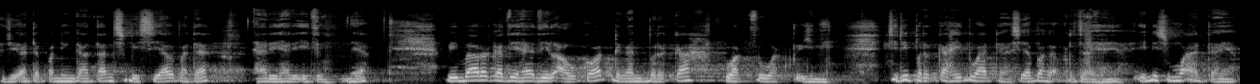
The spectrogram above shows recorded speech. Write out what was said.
Jadi ada peningkatan spesial pada hari-hari itu ya. Bibarakati hadil awqat dengan berkah waktu-waktu ini. Jadi berkah itu ada, siapa nggak percaya ya? Ini semua ada ya.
